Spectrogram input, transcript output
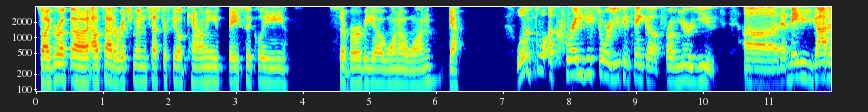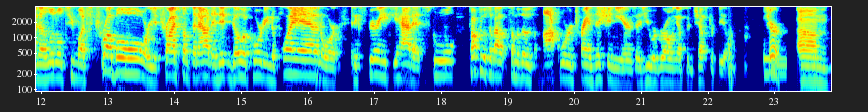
So I grew up uh, outside of Richmond, Chesterfield County, basically suburbia 101. Yeah. What was a crazy story you can think of from your youth? Uh, that maybe you got in a little too much trouble, or you tried something out and it didn't go according to plan, or an experience you had at school. Talk to us about some of those awkward transition years as you were growing up in Chesterfield. Sure. Um,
